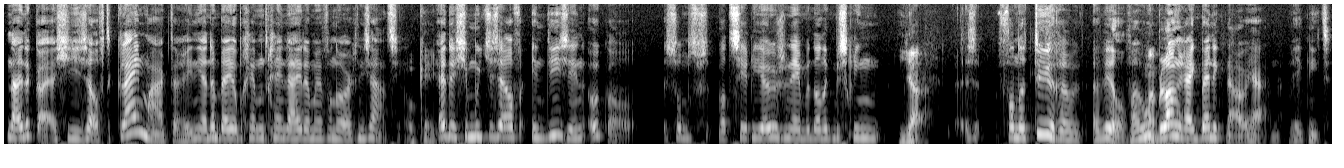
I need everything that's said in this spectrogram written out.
Nou, dan kan, als je jezelf te klein maakt daarin, ja, dan ben je op een gegeven moment geen leider meer van de organisatie. Oké. Hè, dus je moet jezelf in die zin ook wel soms wat serieuzer nemen dan ik misschien Ja. van nature wil. Van hoe Maar- belangrijk ben ik nou? Ja, nou, weet ik niet.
